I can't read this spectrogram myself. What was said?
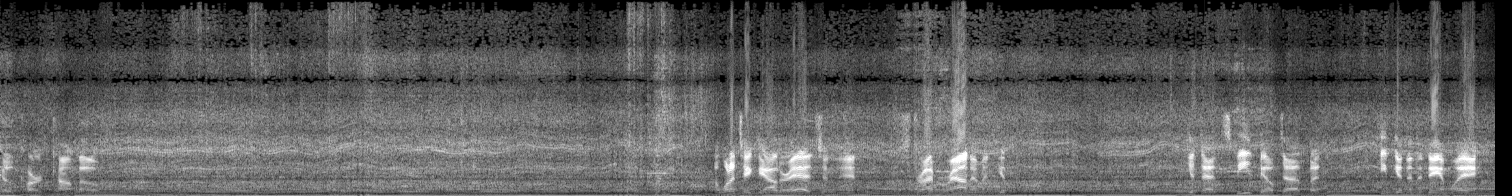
go-kart combo. I want to take the outer edge and, and drive around him and get get that speed built up, but keep getting in the damn way.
